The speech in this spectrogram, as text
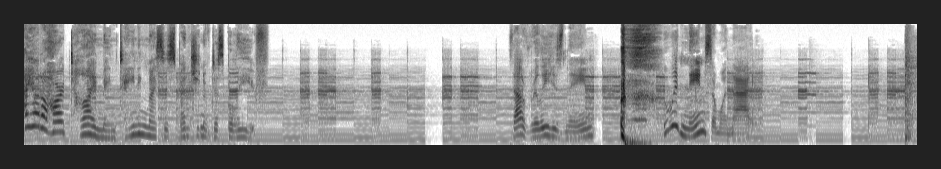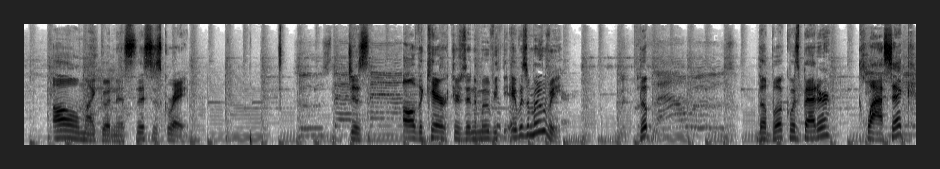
I had a hard time maintaining my suspension of disbelief. Is that really his name? Who would name someone that? Oh my goodness, this is great. Just all the characters in a movie. It was a movie. The the book was better. Classic.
